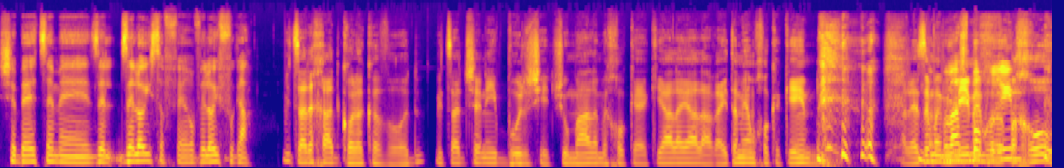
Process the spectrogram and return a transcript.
שבעצם אה, זה, זה לא ייספר ולא יפגע. מצד אחד, כל הכבוד, מצד שני, בולשיט, שומה על המחוקק, יאללה, יאללה, ראית מי המחוקקים? על איזה מילים הם. בחרו,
